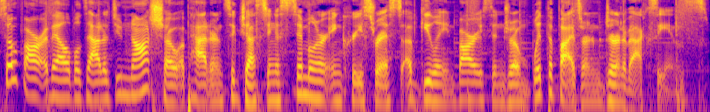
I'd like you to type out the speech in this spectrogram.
So far, available data do not show a pattern suggesting a similar increased risk of Guillain-Barré syndrome with the Pfizer and Moderna vaccines.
